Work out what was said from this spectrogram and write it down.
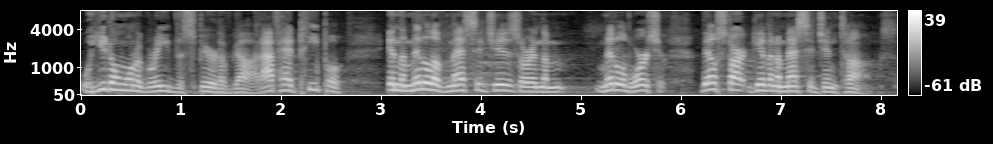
Well, you don't want to grieve the Spirit of God. I've had people in the middle of messages or in the middle of worship, they'll start giving a message in tongues.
